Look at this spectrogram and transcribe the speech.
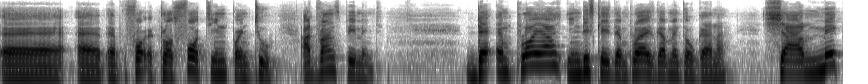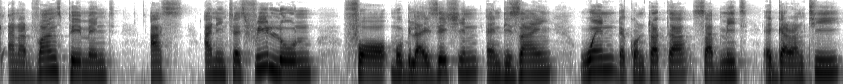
uh, uh, for, clause 14.2, advance payment the employer, in this case, the employer is government of Ghana, shall make an advance payment as an interest-free loan for mobilization and design when the contractor submits a guarantee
